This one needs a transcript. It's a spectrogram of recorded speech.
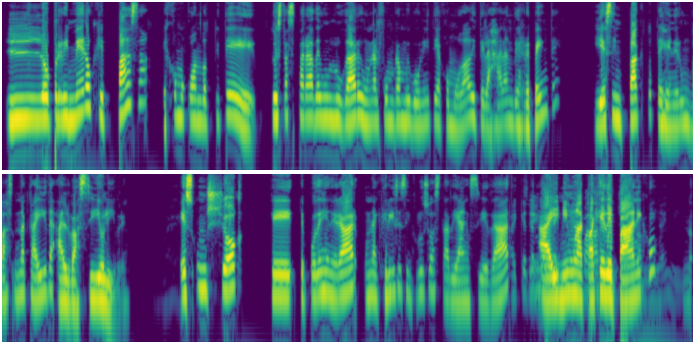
lo primero que pasa es como cuando ti te, tú estás parada en un lugar, en una alfombra muy bonita y acomodada y te la jalan de repente y ese impacto te genera un una caída al vacío libre. Es un shock que te puede generar una crisis incluso hasta de ansiedad, Hay que Sí. tener una ahí mismo un ataque de pánico, no,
